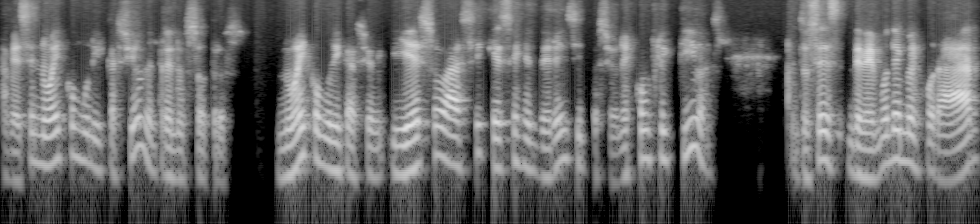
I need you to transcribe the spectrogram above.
A veces no hay comunicación entre nosotros. No hay comunicación y eso hace que se generen situaciones conflictivas. Entonces debemos de mejorar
